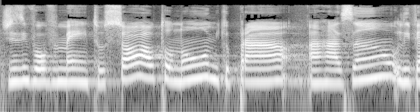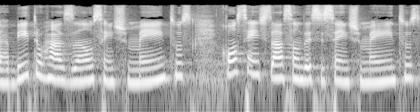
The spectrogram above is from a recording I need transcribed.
desenvolvimento só autonômico para a razão, livre-arbítrio, razão, sentimentos, conscientização desses sentimentos,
